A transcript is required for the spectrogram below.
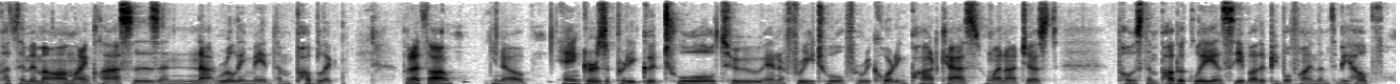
put them in my online classes, and not really made them public. But I thought, you know, Anchor is a pretty good tool to and a free tool for recording podcasts. Why not just post them publicly and see if other people find them to be helpful.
